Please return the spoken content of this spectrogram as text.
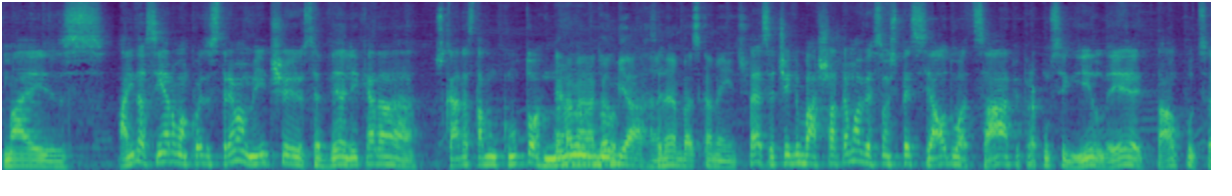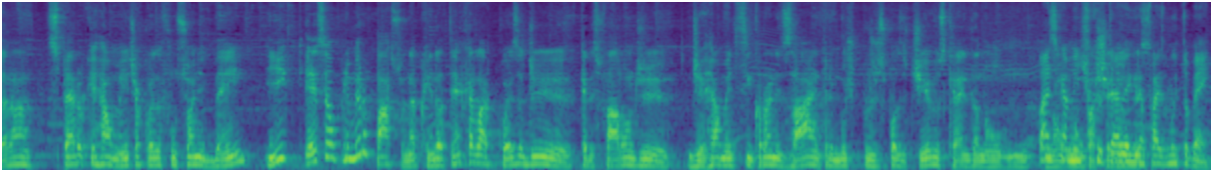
mas ainda assim era uma coisa extremamente, você vê ali que era os caras estavam contornando. Era na gambiarra, Você- né, basicamente. é, você tinha que baixar até uma versão especial do WhatsApp pra conseguir ler e tal. Putz, era. Espero que realmente a coisa funcione bem. E esse é o primeiro passo, né? Porque ainda tem aquela coisa de. que eles falam de, de realmente sincronizar entre múltiplos dispositivos, que ainda não. não- Basicamente não o tá que o Telegram nisso. faz muito bem.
